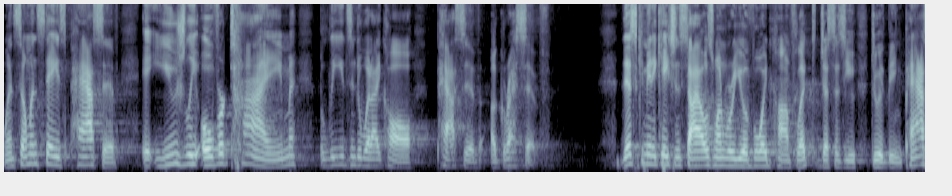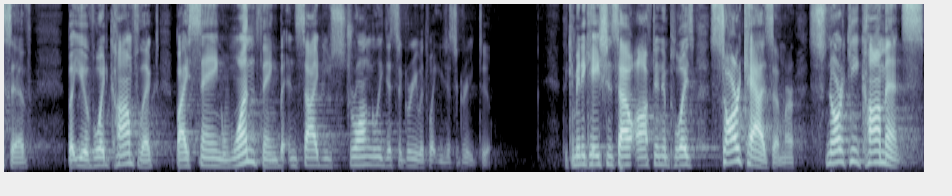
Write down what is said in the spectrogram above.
When someone stays passive, it usually over time bleeds into what I call passive aggressive. This communication style is one where you avoid conflict, just as you do with being passive, but you avoid conflict by saying one thing, but inside you strongly disagree with what you disagreed to. The communication style often employs sarcasm or snarky comments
